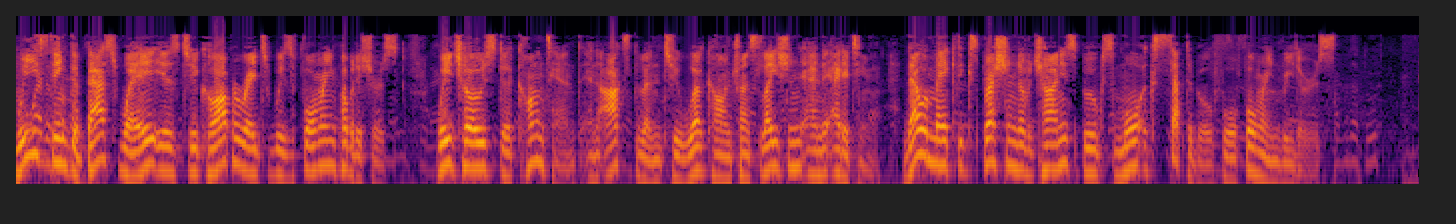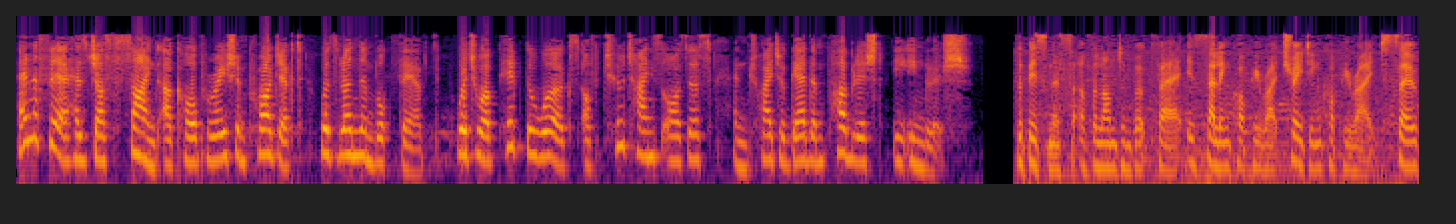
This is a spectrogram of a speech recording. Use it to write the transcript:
We think the best way is to cooperate with foreign publishers. We chose the content and asked them to work on translation and editing. That will make the expression of Chinese books more acceptable for foreign readers. The fair has just signed a cooperation project with London Book Fair, which will pick the works of two Chinese authors and try to get them published in English. The business of the London Book Fair is selling copyright, trading copyright. So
